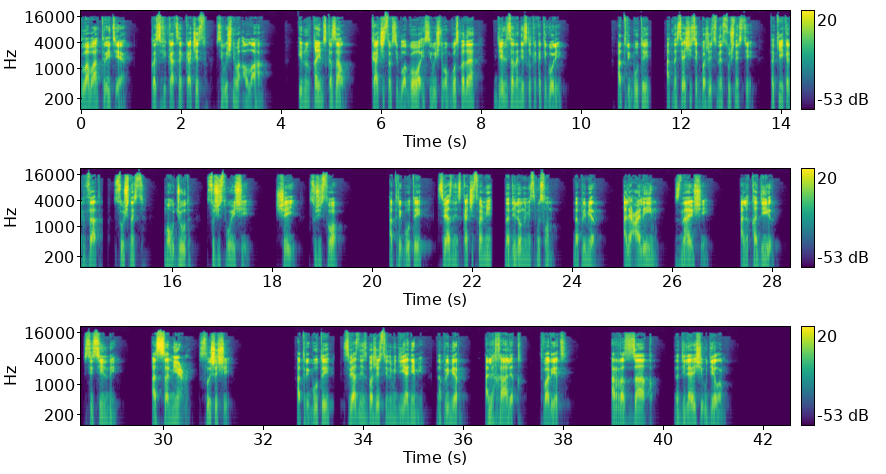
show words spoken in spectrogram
Глава 3. Классификация качеств Всевышнего Аллаха. Ибн Каим сказал, качество Всеблагого и Всевышнего Господа делится на несколько категорий. Атрибуты, относящиеся к божественной сущности, такие как зад, сущность, мауджуд, существующий, шей, существо. Атрибуты, связанные с качествами, наделенными смыслом. Например, аль-алим, знающий, аль-кадир, всесильный, ас-сами' слышащий. Атрибуты, связанные с божественными деяниями, например, аль-халик, творец, ар-раззак, наделяющий уделом.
